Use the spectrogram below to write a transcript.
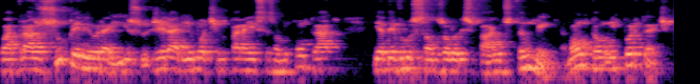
o atraso superior a isso geraria um motivo para a rescisão do contrato e a devolução dos valores pagos também, tá bom? Então, importante.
